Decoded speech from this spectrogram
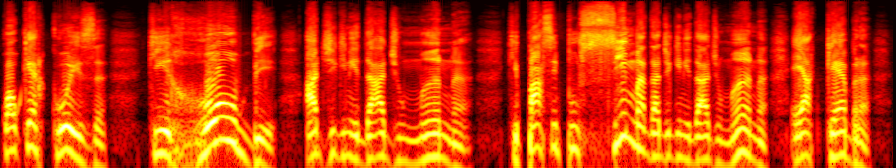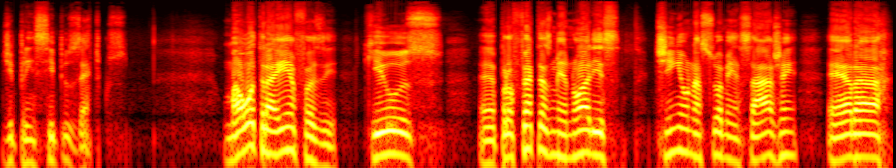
Qualquer coisa que roube a dignidade humana, que passe por cima da dignidade humana, é a quebra de princípios éticos. Uma outra ênfase que os é, profetas menores tinham na sua mensagem era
